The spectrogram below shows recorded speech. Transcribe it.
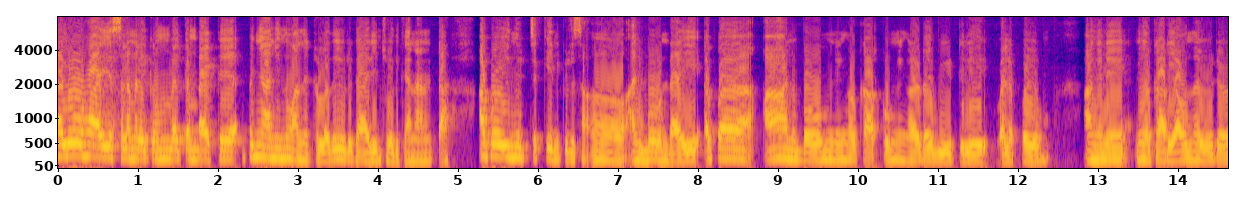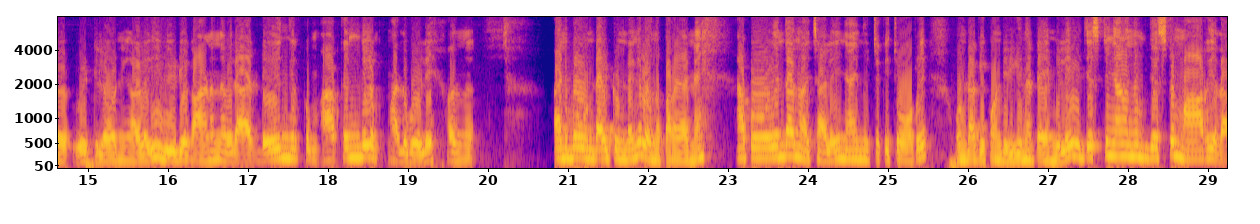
ഹലോ ഹായ് അസ്സാം വലൈക്കും വെൽക്കം ബാക്ക് അപ്പം ഞാൻ ഇന്ന് വന്നിട്ടുള്ളത് ഒരു കാര്യം ചോദിക്കാനാണ് കേട്ടാ അപ്പോൾ ഇന്ന് ഉച്ചയ്ക്ക് എനിക്കൊരു അനുഭവം ഉണ്ടായി. അപ്പോൾ ആ അനുഭവം നിങ്ങൾക്കാർക്കും നിങ്ങളുടെ വീട്ടിൽ വല്ലപ്പോഴും അങ്ങനെ നിങ്ങൾക്ക് അറിയാവുന്നവര് വീട്ടിലോ നിങ്ങൾ ഈ വീഡിയോ കാണുന്നവരാരുടെയെങ്കിലും ആർക്കെങ്കിലും അതുപോലെ ഒന്ന് അനുഭവം ഉണ്ടായിട്ടുണ്ടെങ്കിൽ ഒന്ന് പറയാനേ. അപ്പോൾ എന്താന്ന് വെച്ചാൽ ഞാൻ ഇന്ന് ഉച്ചയ്ക്ക് ചോറ് ഉണ്ടാക്കിക്കൊണ്ടിരിക്കുന്ന ടൈമിൽ ജസ്റ്റ് ഞാൻ ഒന്ന് ജസ്റ്റ് മാറിയതാ.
